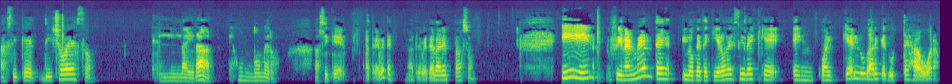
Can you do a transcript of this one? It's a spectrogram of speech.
Así que, dicho eso, la edad es un número. Así que atrévete, atrévete a dar el paso. Y finalmente, lo que te quiero decir es que en cualquier lugar que tú estés ahora,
